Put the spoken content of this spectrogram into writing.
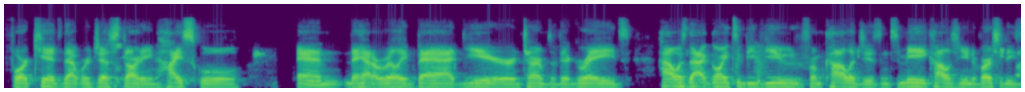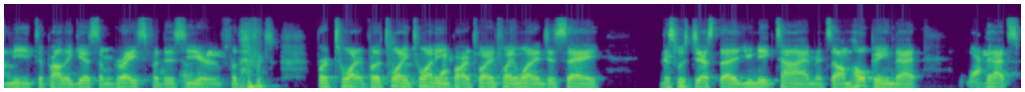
for kids that were just starting high school and mm-hmm. they had a really bad year in terms of their grades how is that going to be viewed from colleges? And to me, college and universities need to probably give some grace for this year, for the for twenty for the twenty twenty and part of twenty twenty one, and just say this was just a unique time. And so I'm hoping that yeah. that's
